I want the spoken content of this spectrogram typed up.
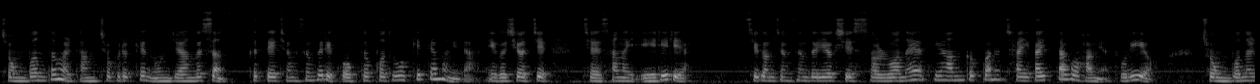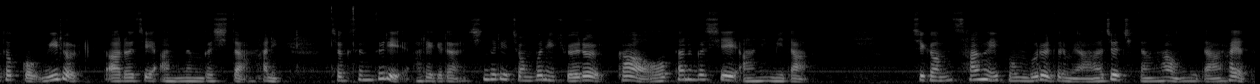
종번 등을 당초 그렇게 논지한 것은 그때 정성들이 꼭 덮어두었기 때문이다. 이것이 어찌 재상의 일이랴. 지금 정성들 역시 설원에 대한 것과는 차이가 있다고 하며 도리어 종본을 듣고 위를 따르지 않는 것이다 하니 정성들이 아래기를 신들이 종본이 죄를가 없다는 것이 아닙니다. 지금 상의 분부를 들으면 아주 지당하옵니다 하였다.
